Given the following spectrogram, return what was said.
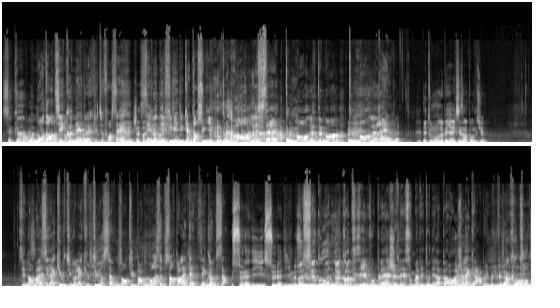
Ce que Alors, le monde entier connaît de la culture française, c'est le défilé du 14 juillet. Tout le monde le sait, tout le monde le demande, tout le monde le rêve. Et tout le monde le paye avec ses impôts, monsieur. C'est normal, c'est la culture. La culture, ça vous en tue par devant et ça vous sort par la tête. C'est Oui. comme ça. Cela dit, cela dit, monsieur. Monsieur, ne comptez s'il vous plaît, je laisse, vous m'avez donné la parole, je la garde. Oui, bah, je vais la continue.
